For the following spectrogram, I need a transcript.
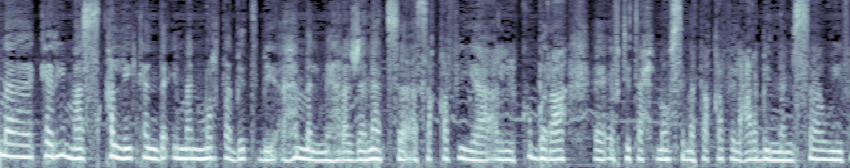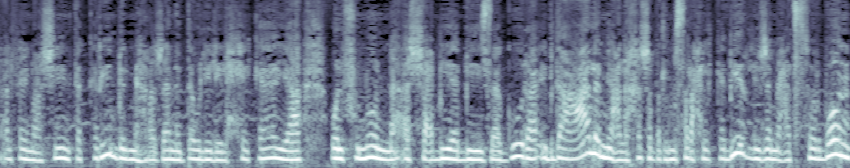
اسم كريمة سقلي كان دائما مرتبط بأهم المهرجانات الثقافية الكبرى آه، افتتاح الموسم الثقافي العربي النمساوي في 2020 تكريم بالمهرجان الدولي للحكاية والفنون الشعبية بزاغورا إبداع عالمي على خشبة المسرح الكبير لجامعة السوربون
